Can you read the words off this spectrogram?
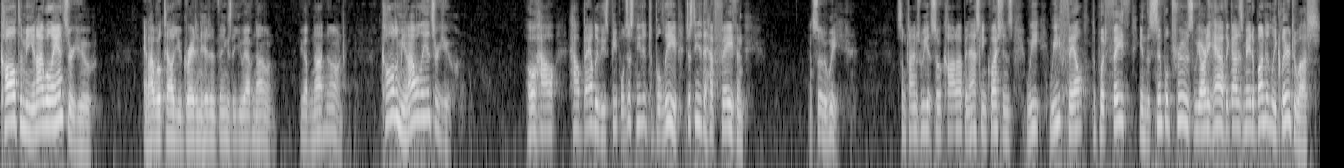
Call to me and I will answer you. And I will tell you great and hidden things that you have known. You have not known. Call to me and I will answer you. Oh, how, how badly these people just needed to believe, just needed to have faith, and, and so do we. Sometimes we get so caught up in asking questions, we, we fail to put faith in the simple truths we already have that God has made abundantly clear to us.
